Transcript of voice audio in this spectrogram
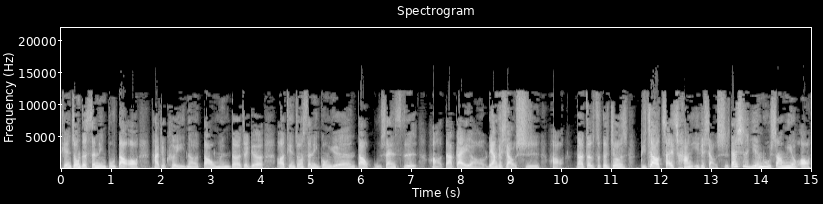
田中的森林步道哦，它就可以呢到我们的这个呃田中森林公园到鼓山寺，好，大概有两个小时，好。那这这个就比较再长一个小时，但是沿路上面哦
